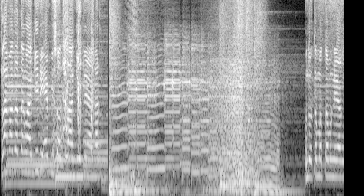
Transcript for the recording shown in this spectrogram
Selamat datang lagi di episode selanjutnya kan. Untuk teman-teman yang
